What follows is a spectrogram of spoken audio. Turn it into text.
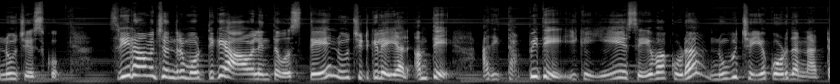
నువ్వు చేసుకో. శ్రీరామచంద్రమూర్తికి ఆవలింత వస్తే నువ్వు చిటికలు వేయాలి అంతే. అది తప్పితే ఇక ఏ సేవ కూడా నువ్వు చెయ్యకూడదన్నట్ట.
